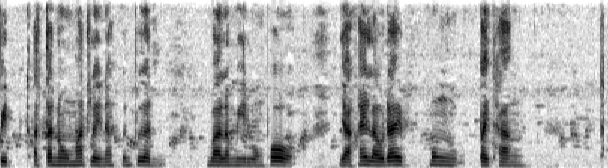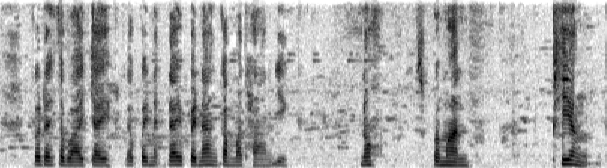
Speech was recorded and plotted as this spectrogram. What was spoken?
ปิดอัตโนมัติเลยนะ เพื่อนๆ บารมีหลวงพ่อ อยากให้เราได้มุ่งไปทาง ก็ได้สบายใจแล้วไปได้ไปนั่งกรรมฐานอีก เนาะประมาณเที่ยงไป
